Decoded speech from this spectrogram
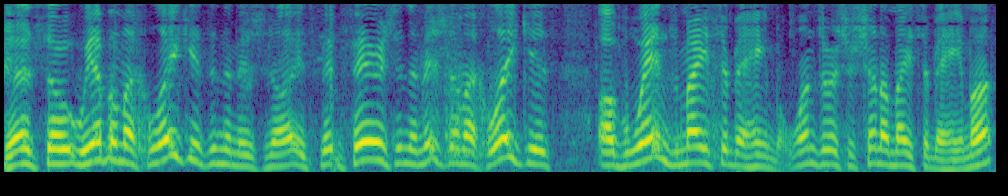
Yeah, so we have a machlokes in the Mishnah. It's fairish in the Mishnah machlokes of when's Meiser Behema. When's Rosh Hashanah Meiser Behema?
